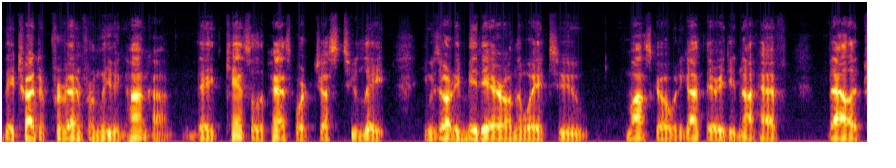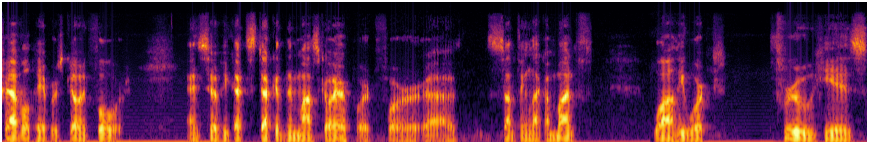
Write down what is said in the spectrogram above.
They tried to prevent him from leaving Hong Kong. They canceled the passport just too late. He was already midair on the way to Moscow. When he got there, he did not have valid travel papers going forward. And so he got stuck in the Moscow airport for uh, something like a month while he worked through his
